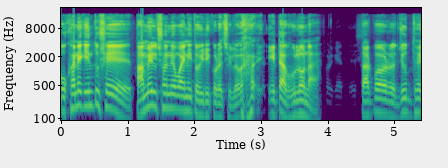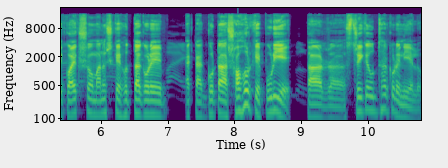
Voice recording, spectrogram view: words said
ওখানে কিন্তু সে তামিল সৈন্যবাহিনী তৈরি করেছিল। এটা ভুলো না। তারপর যুদ্ধে কয়েকশো মানুষকে হত্যা করে একটা গোটা শহরকে পুড়িয়ে তার স্ত্রীকে উদ্ধার করে নিয়ে এলো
